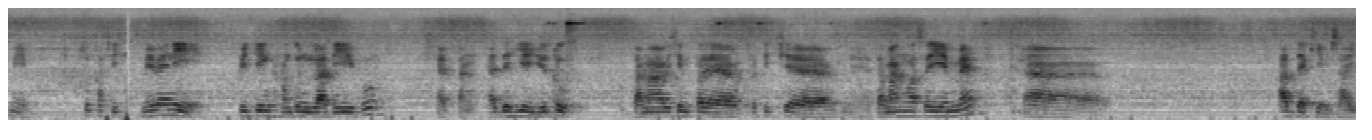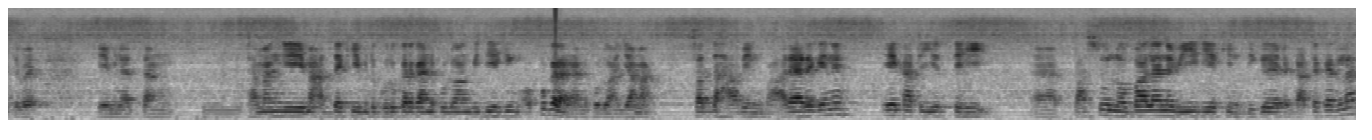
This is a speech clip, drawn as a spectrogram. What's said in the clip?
මේ සුපති මෙවැනි පිටින් හඳුන්ලා දීපු නැත්තම් ඇදහිය යුතු තමා විසින් ප්‍රතික්ෂ තමන් වශයෙන්ම අත්දැකීම් සහිතව එහෙම නැත්තම් තමන්ගේම අත්දැකීමට ගුරු කරගන්න පුළුවන් විදියකින් ඔප්පු කරගන්න පුළුවන් යමක් ශ්‍රද්ධාවෙන් බාර අරගෙන ඒ කටයුත්තේහි පසු නොබලන වීර්යකින් දිගට ගත කරලා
